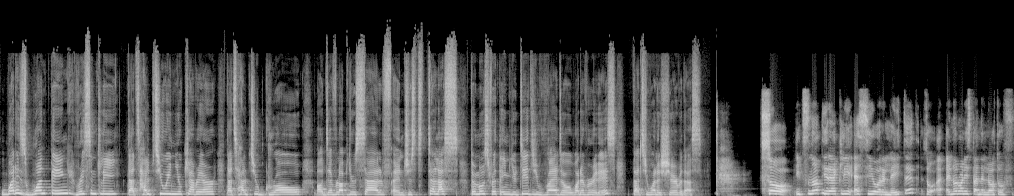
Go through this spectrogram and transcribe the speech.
what is one thing recently that's helped you in your career, that's helped you grow or develop yourself? And just tell us the most recent thing you did, you read, or whatever it is that you want to share with us. So it's not directly SEO related. So I, I normally spend a lot of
